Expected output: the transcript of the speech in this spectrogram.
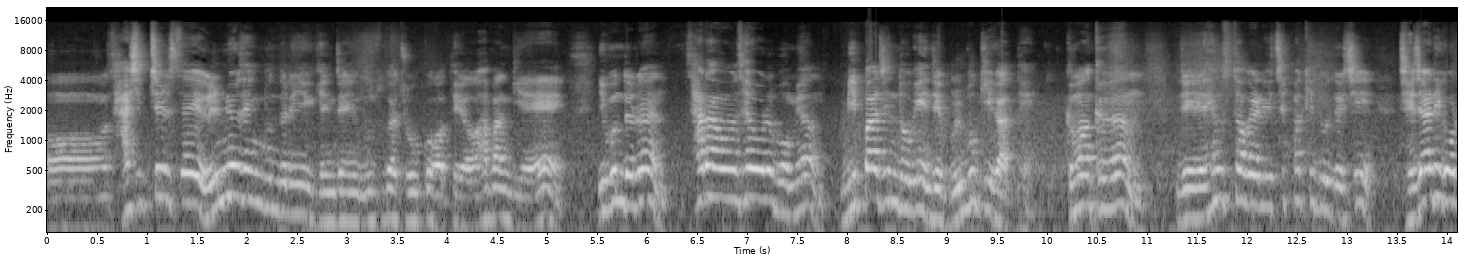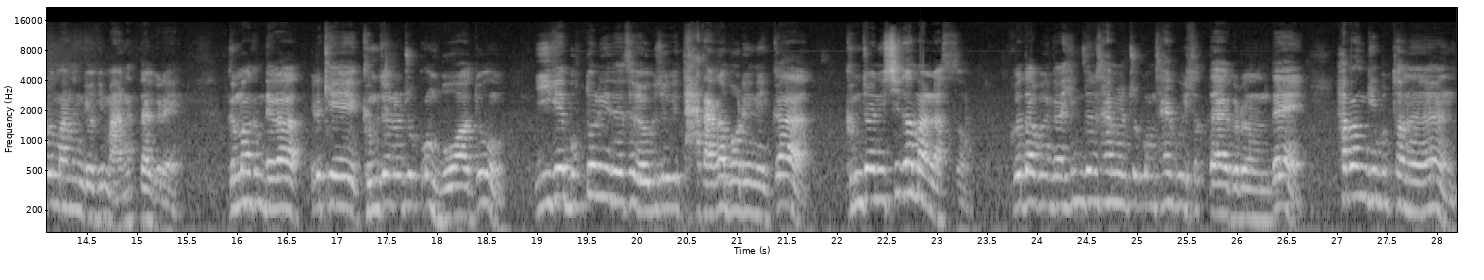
어 47세 을묘생 분들이 굉장히 운수가 좋을 것 같아요 하반기에. 이분들은 살아온 세월을 보면 밑 빠진 독에 이제 물 붓기 같아. 그만큼 이제 햄스터가 이렇게 쳇바퀴 돌듯이 제자리 걸음하는 격이 많았다 그래. 그만큼 내가 이렇게 금전을 조금 모아도 이게 목돈이 돼서 여기저기 다 나가버리니까 금전이 씨가 말랐어. 그러다 보니까 힘든 삶을 조금 살고 있었다 그러는데 하반기부터는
